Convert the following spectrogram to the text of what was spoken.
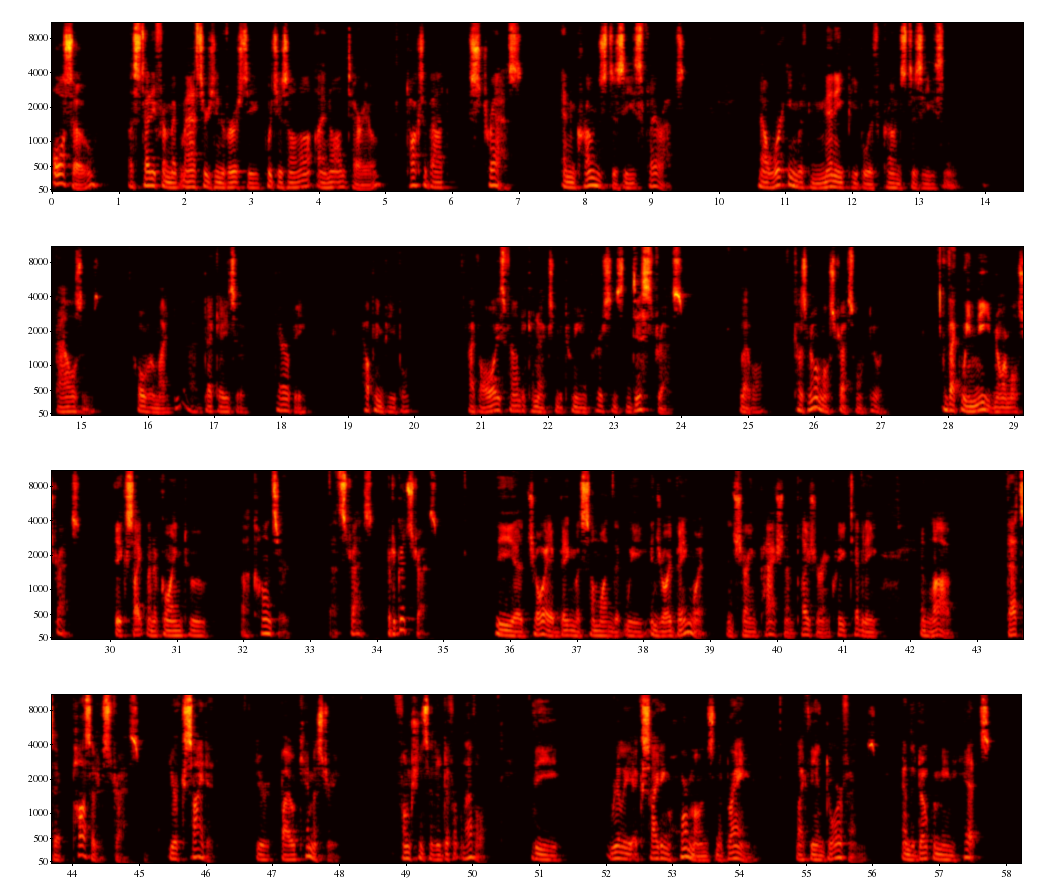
Also, a study from McMaster's University, which is on, in Ontario, talks about stress and Crohn's disease flare ups. Now, working with many people with Crohn's disease, and thousands over my uh, decades of therapy, helping people, I've always found a connection between a person's distress level, because normal stress won't do it. In fact, we need normal stress. The excitement of going to a concert, that's stress, but a good stress. The uh, joy of being with someone that we enjoy being with and sharing passion and pleasure and creativity and love, that's a positive stress. You're excited. Your biochemistry functions at a different level the really exciting hormones in the brain, like the endorphins and the dopamine hits,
